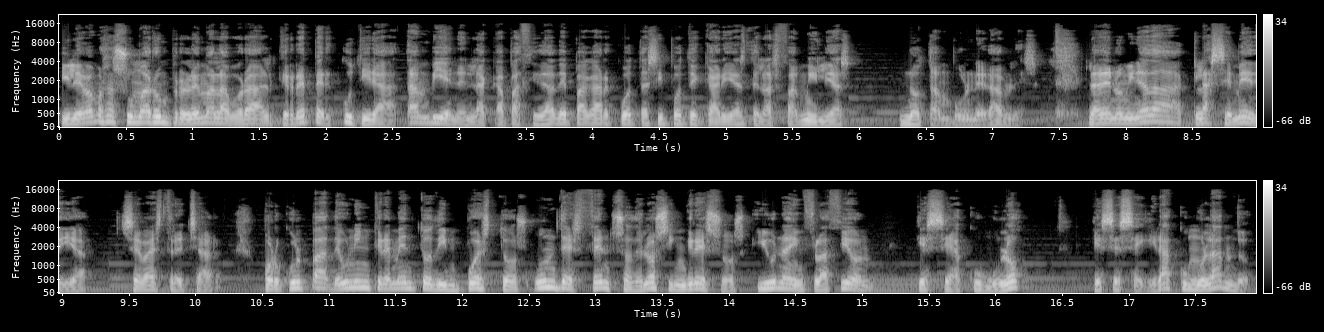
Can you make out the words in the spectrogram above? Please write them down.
y le vamos a sumar un problema laboral que repercutirá también en la capacidad de pagar cuotas hipotecarias de las familias no tan vulnerables. La denominada clase media se va a estrechar por culpa de un incremento de impuestos, un descenso de los ingresos y una inflación que se acumuló que se seguirá acumulando.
